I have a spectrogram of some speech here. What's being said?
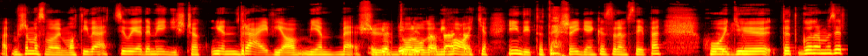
hát most nem azt mondom, hogy motivációja, de mégiscsak ilyen drive-ja, ilyen belső igen, dolog, ami hajtja. Indítatása, igen, köszönöm szépen. Hogy, tehát gondolom azért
